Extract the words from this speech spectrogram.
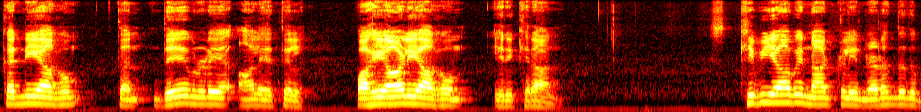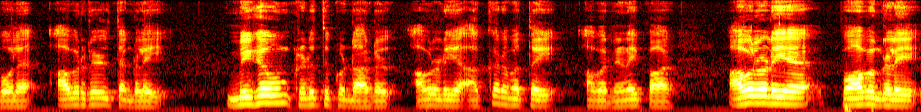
கன்னியாகவும் தன் தேவனுடைய ஆலயத்தில் பகையாளியாகவும் இருக்கிறான். கிபியாவின் நாட்களில் நடந்தது போல அவர்கள் தங்களை மிகவும் கெடுத்து கொண்டார்கள். அவருடைய அக்கிரமத்தை அவர் நினைப்பார். அவருடைய பாவங்களை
